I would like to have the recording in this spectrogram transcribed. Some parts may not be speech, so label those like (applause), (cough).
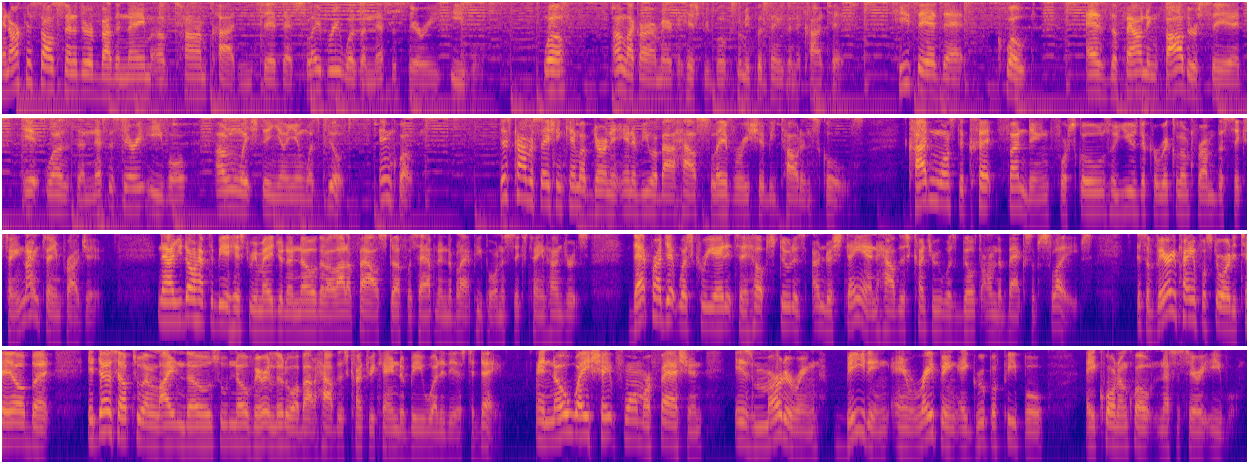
An Arkansas senator by the name of Tom Cotton said that slavery was a necessary evil. Well, unlike our American history books, let me put things into context. He said that, quote, as the founding fathers said, it was the necessary evil on which the Union was built, end quote. This conversation came up during an interview about how slavery should be taught in schools. Cotton wants to cut funding for schools who use the curriculum from the 1619 Project. Now, you don't have to be a history major to know that a lot of foul stuff was happening to black people in the 1600s. That project was created to help students understand how this country was built on the backs of slaves. It's a very painful story to tell, but it does help to enlighten those who know very little about how this country came to be what it is today. In no way, shape, form, or fashion is murdering, beating, and raping a group of people a quote unquote necessary evil.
